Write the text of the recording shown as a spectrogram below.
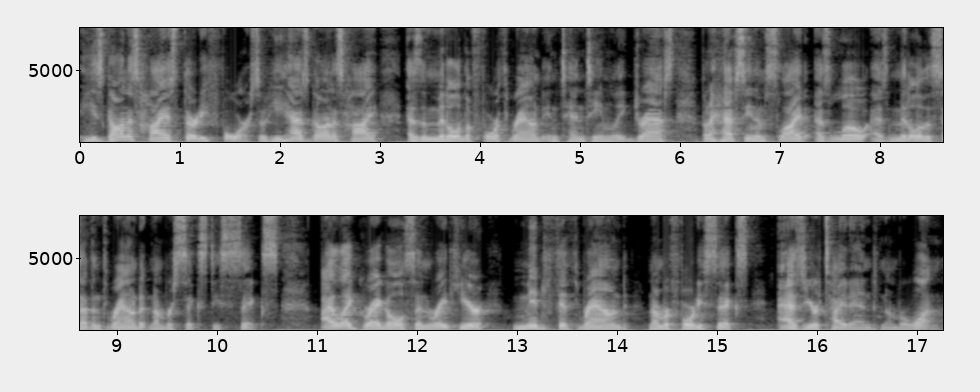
he's gone as high as 34, so he has gone as high as the middle of the fourth round in 10 team league drafts, but I have seen him slide as low as middle of the seventh round at number 66. I like Greg Olsen right here, mid fifth round, number 46, as your tight end number one.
